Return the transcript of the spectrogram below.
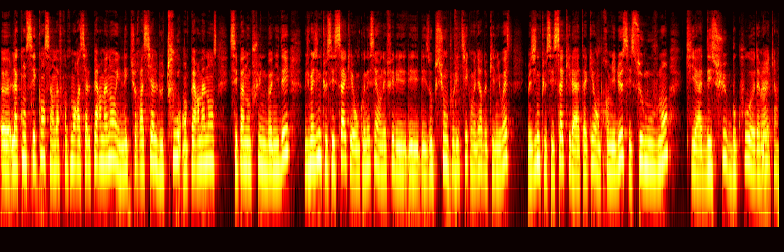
la conséquence est un affrontement racial permanent et une lecture raciale de tout en permanence, c'est pas non plus une bonne idée. J'imagine que c'est ça qu'on connaissait en effet les, les, les options politique, on va dire, de Kenny West. J'imagine que c'est ça qu'il a attaqué en premier lieu, c'est ce mouvement qui a déçu beaucoup euh, d'Américains.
